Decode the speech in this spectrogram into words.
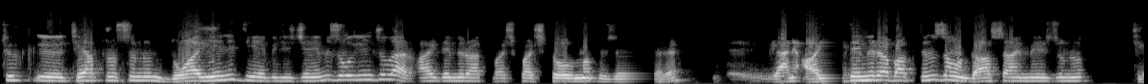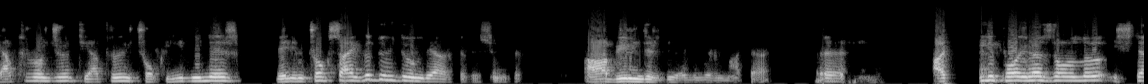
Türk e, tiyatrosunun duayeni diyebileceğimiz oyuncular. Aydemir Akbaş başta olmak üzere. E, yani Aydemir'e baktığınız zaman Galatasaray mezunu tiyatrocu, tiyatroyu çok iyi bilir. Benim çok saygı duyduğum bir arkadaşımdır. Abimdir diyebilirim hatta. E, Ali Poyrazoğlu, işte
